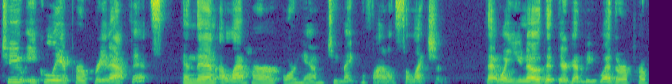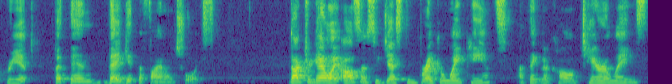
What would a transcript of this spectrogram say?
two equally appropriate outfits and then allow her or him to make the final selection. That way you know that they're going to be weather appropriate, but then they get the final choice. Dr. Galloway also suggested breakaway pants. I think they're called tearaways.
